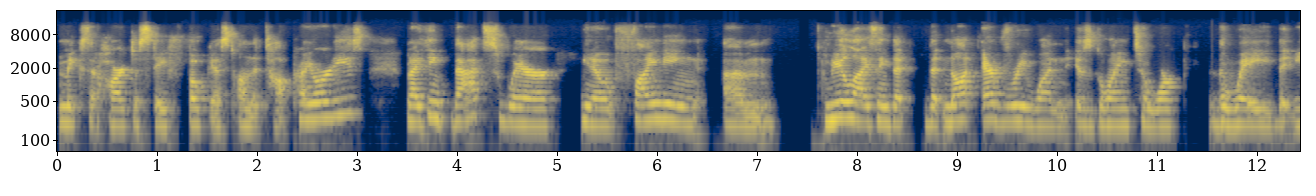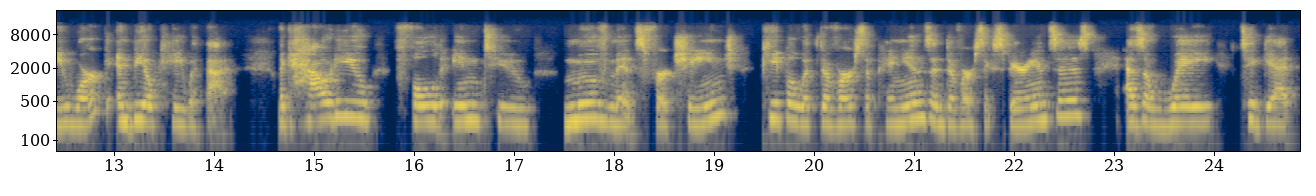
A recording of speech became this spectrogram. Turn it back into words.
makes it hard to stay focused on the top priorities. But I think that's where, you know, finding, um, realizing that that not everyone is going to work the way that you work and be okay with that. Like, how do you fold into movements for change people with diverse opinions and diverse experiences as a way to get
